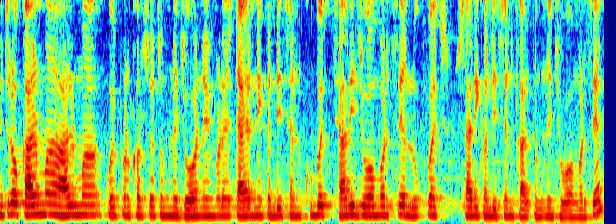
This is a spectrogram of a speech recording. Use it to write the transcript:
મિત્રો, કારમાં હાલમાં કોઈ પણ ખર્ચો તમને જોવા નહીં મળે. ટાયરની કન્ડિશન ખૂબ જ સારી જોવા મળશે. લુકવાઇઝ સારી કન્ડિશન કાર તમને જોવા મળશે.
